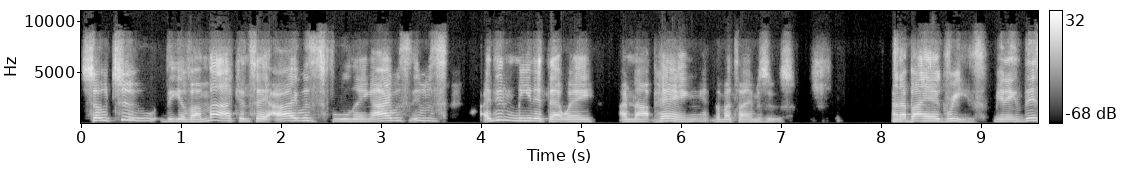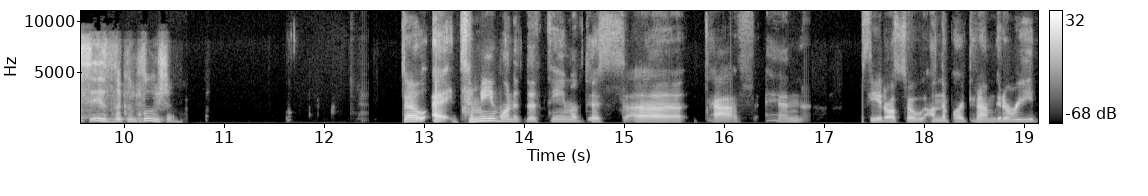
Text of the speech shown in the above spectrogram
So too, the Yavama can say I was fooling. I was. It was. I didn't mean it that way. I'm not paying the Matayim Zuz. And Abaye agrees, meaning this is the conclusion. So, uh, to me, one of the theme of this uh, daf, and see it also on the part that I'm going to read,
